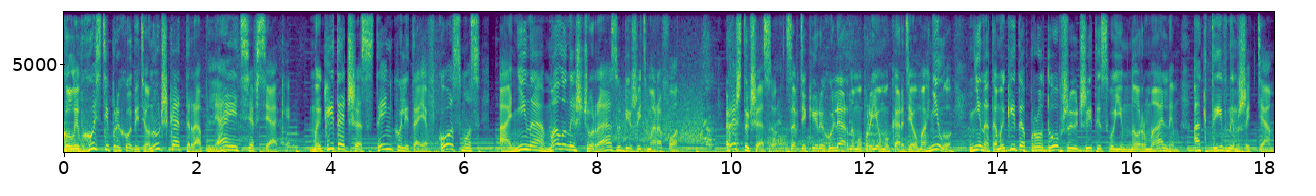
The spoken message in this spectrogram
Коли в гості приходить онучка, трапляється всяке. Микита частенько літає в космос, а Ніна мало не щоразу біжить марафон. Решту часу, завдяки регулярному прийому кардіомагнілу, Ніна та Микита продовжують жити своїм нормальним, активним життям.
